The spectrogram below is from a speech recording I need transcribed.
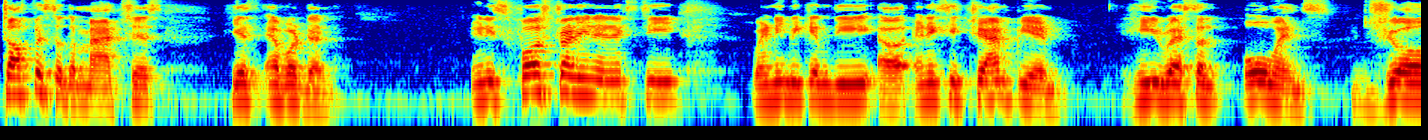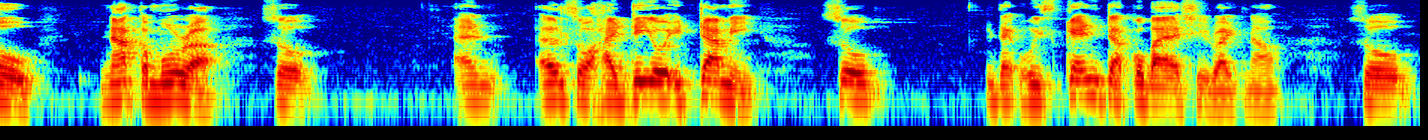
toughest of the matches he has ever done. In his first run in NXT, when he became the uh, NXT champion, he wrestled Owens, Joe, Nakamura. So, and also Hideo Itami, so that who is Kenta Kobayashi right now. So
